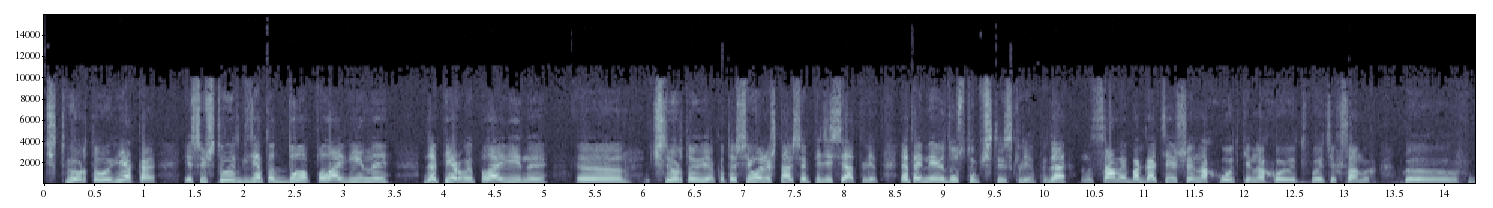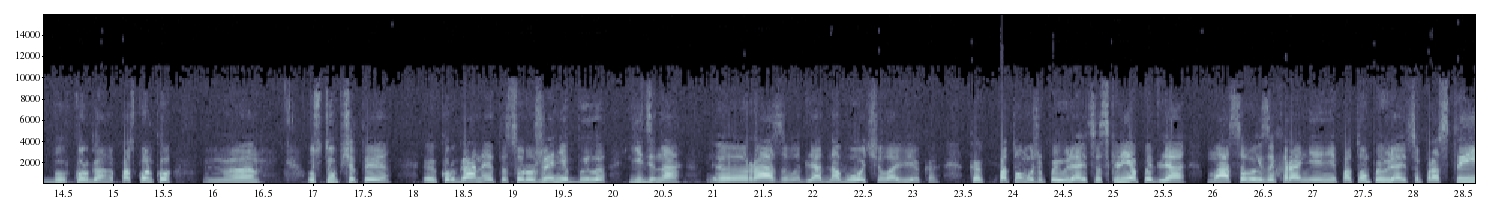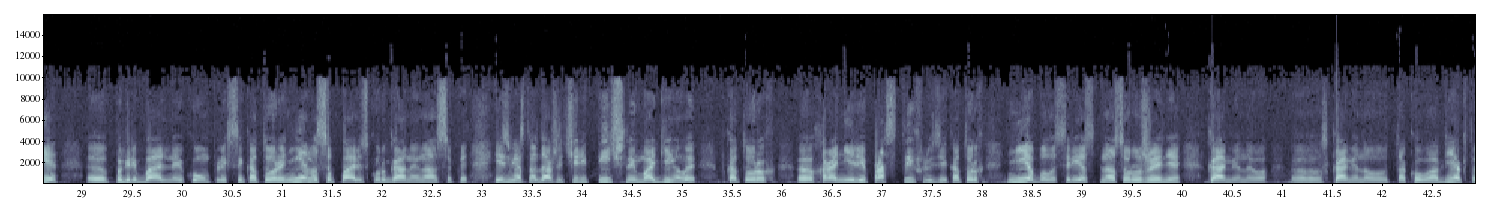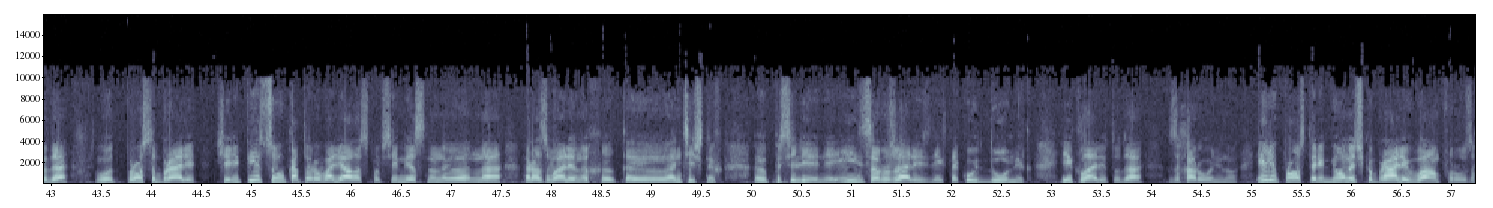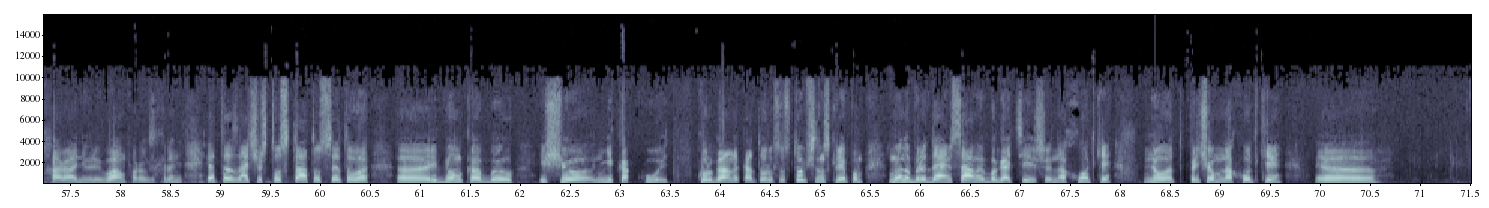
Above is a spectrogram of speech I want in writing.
IV века и существуют где-то до половины, до первой половины э, IV века, то есть всего лишь на все 50 лет. Это имею в виду уступчатые склепы. Да? Самые богатейшие находки находят в этих самых э, курганах, поскольку э, уступчатые Э, курганы это сооружение было единоразово для одного человека. Как потом уже появляются склепы для массовых захоронений, потом появляются простые э, погребальные комплексы, которые не насыпались курганы насыпи. Известно даже черепичные могилы, в которых э, хоронили простых людей, которых не было средств на сооружение каменного, э, каменного такого объекта, да, вот, просто брали черепицу, которая валялась повсеместно на, на развалинах э, античных э, поселений, и сооружали из них такой домик, и клали туда захороненного. Или просто ребеночка брали в амфору, захоранивали, в амфорах захоранивали. Это значит, что статус этого э, ребенка был еще никакой. В курганах, которых с уступчатым склепом, мы наблюдаем самые богатейшие находки. Вот. Причем находки... Э,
